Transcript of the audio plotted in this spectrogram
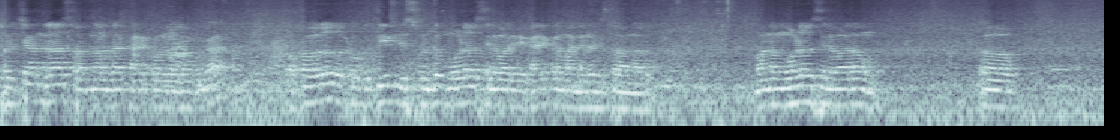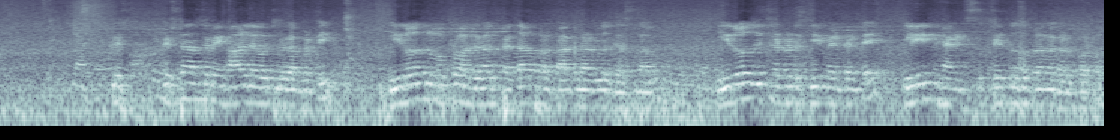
స్వచ్ఛాంధ్ర స్వర్ణాంధ్ర కార్యక్రమంలో భాగంగా ఒక రోజు ఒక్కొక్క థీమ్ తీసుకుంటూ మూడవ శనివారం ఈ కార్యక్రమాన్ని నిర్వహిస్తూ ఉన్నారు. మన మూడవ శనివారం కృష్ణాష్టమి హాలిడే వచ్చింది కాబట్టి ఈ రోజున ముఖ్యమంత్రి గారు పెద్దాపురం కాకినాడలో చేస్తున్నారు. ఈ రోజు ఇచ్చినటువంటి థీమ్ ఏంటంటే క్లీన్ హ్యాండ్స్ చేతులు శుభ్రంగా కడుక్కోవడం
